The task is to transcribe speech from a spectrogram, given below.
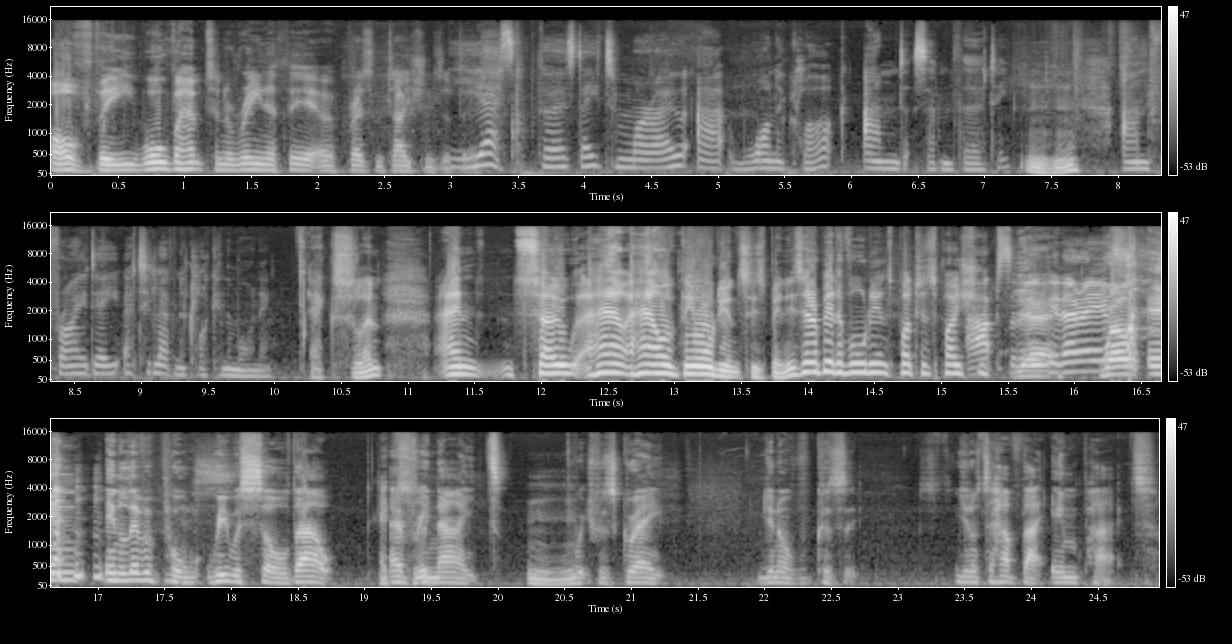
Of the Wolverhampton Arena Theatre presentations of this. yes, Thursday tomorrow at one o'clock and seven Mm-hmm. and Friday at eleven o'clock in the morning. Excellent. And so, how how have the audiences been? Is there a bit of audience participation? Absolutely, there is. Well, in in Liverpool, we were sold out every Excellent. night, mm-hmm. which was great. You know, because you know to have that impact,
